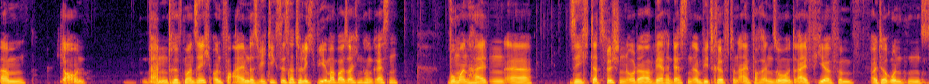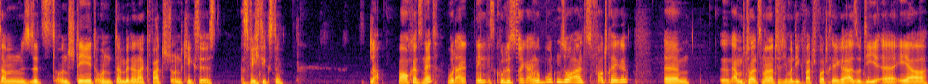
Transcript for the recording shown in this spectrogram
Ähm, ja, und dann trifft man sich und vor allem das Wichtigste ist natürlich, wie immer bei solchen Kongressen, wo man halt äh, sich dazwischen oder währenddessen irgendwie trifft und einfach in so drei, vier, fünf Leute Runden zusammensitzt und steht und dann miteinander quatscht und Kekse isst. Das Wichtigste. Ja, war auch ganz nett. Wurde einiges cooles Zeug angeboten, so als Vorträge. Ähm, äh, am tollsten waren natürlich immer die Quatschvorträge, also die äh, eher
